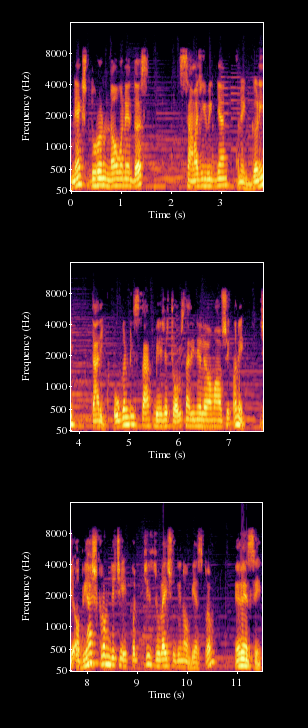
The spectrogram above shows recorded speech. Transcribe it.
નેક્સ્ટ ધોરણ નવ અને દસ, સામાજિક વિજ્ઞાન અને ગણિત, તારીખ ઓગણત્રીસ સાત બે હજાર ચોવીસના દિને લેવામાં આવશે અને જે અભ્યાસક્રમ જે છે એ પચીસ જુલાઈ સુધીનો અભ્યાસક્રમ રહેશે.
